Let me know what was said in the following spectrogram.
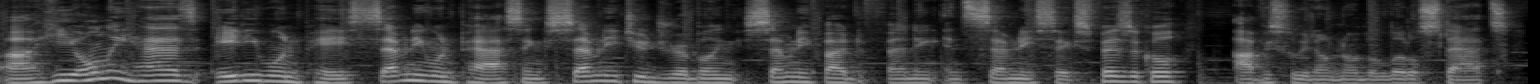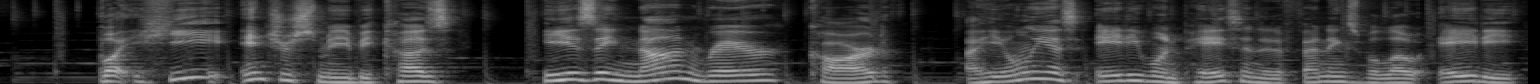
Uh, he only has 81 pace, 71 passing, 72 dribbling, 75 defending, and 76 physical. Obviously, we don't know the little stats. But he interests me because he is a non-rare card. Uh, he only has 81 pace and the defending's below 80,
